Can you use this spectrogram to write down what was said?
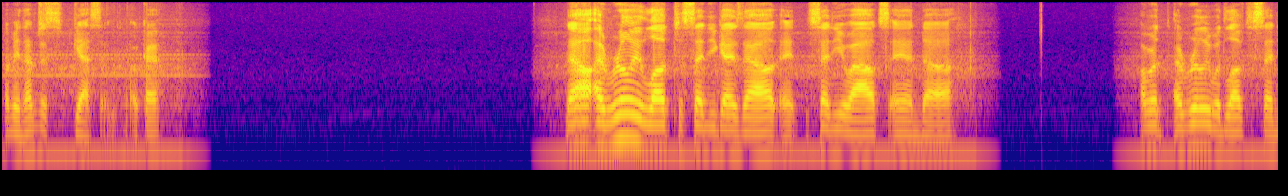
I mean, I'm just guessing, okay? Now, I really love to send you guys out and send you out and uh I would I really would love to send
